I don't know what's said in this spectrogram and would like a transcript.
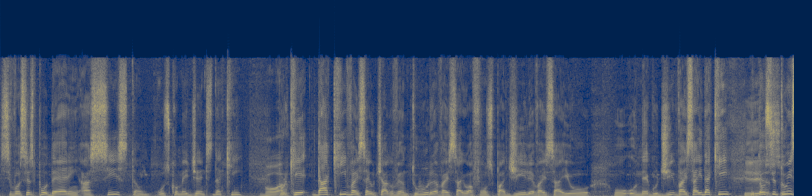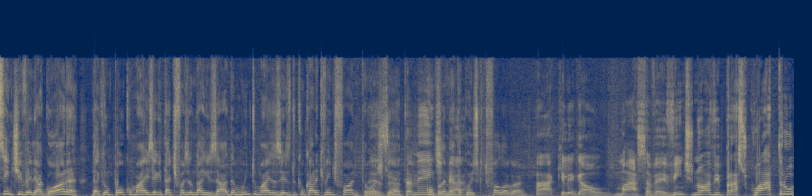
se vocês puderem, assistam os comediantes daqui. Boa. Porque daqui vai sair o Thiago Ventura, vai sair o Afonso Padilha, vai sair o, o, o Nego Di, vai sair daqui. Então, se Isso. tu incentiva ele agora, daqui um pouco mais ele tá te fazendo dar risada muito mais às vezes do que o cara que vem de fora. Então acho que é, Exatamente, complementa cara. com isso que tu falou agora. Ah, que legal. Massa, velho. 29 pras 4.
